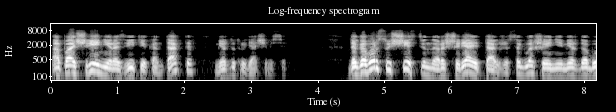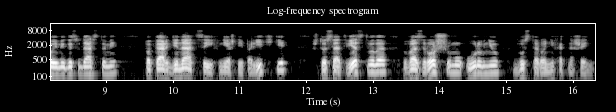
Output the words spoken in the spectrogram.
о поощрении развития контактов между трудящимися. Договор существенно расширяет также соглашение между обоими государствами по координации их внешней политики, что соответствовало возросшему уровню двусторонних отношений.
